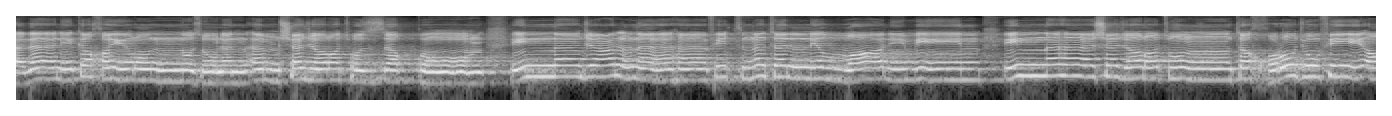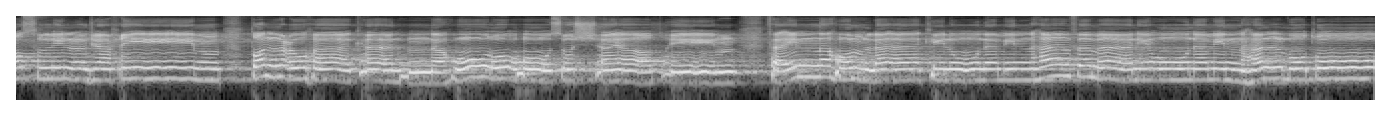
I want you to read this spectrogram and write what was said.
أذلك خير نزلا أم شجرة الزقوم؟ إنا جعلناها فتنة للظالمين. إنها شجرة تخرج في أصل الجحيم. طلعها كأنه رؤوس الشياطين. فإنهم لآكلون منها فمانئون منها البطون.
